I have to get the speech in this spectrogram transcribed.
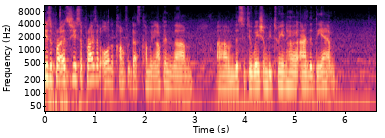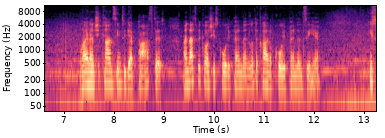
she's surprised she's surprised at all the conflict that's coming up in um, um, the situation between her and the DM right and she can't seem to get past it. And that's because she's codependent. Look at the card of codependency here. He's,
